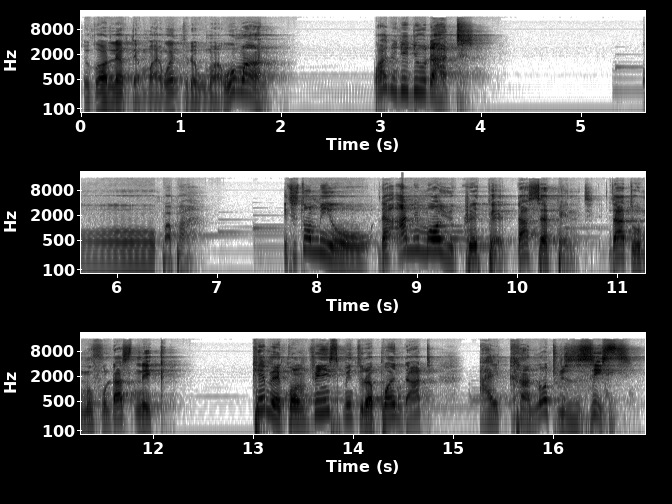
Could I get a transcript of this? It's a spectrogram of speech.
so God left the man, went to the woman. Woman, why did you do that? Oh, Papa. It is not me. Oh, the animal you created, that serpent, that onufu, that snake, came and convinced me to the point that I cannot resist.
